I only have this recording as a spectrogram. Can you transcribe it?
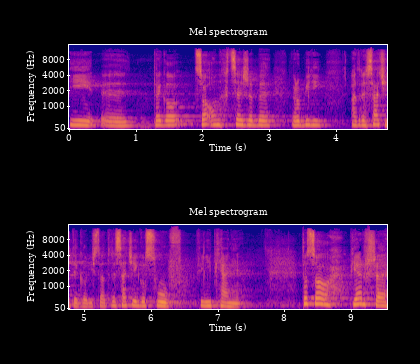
i y, tego, co on chce, żeby robili adresaci tego listu, adresaci jego słów, Filipianie. To, co pierwsze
